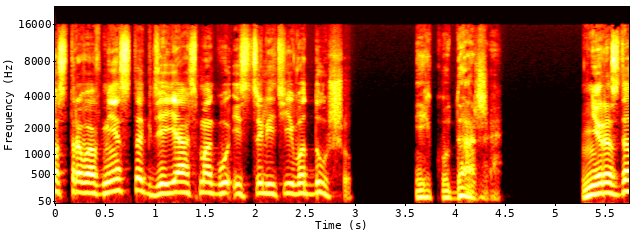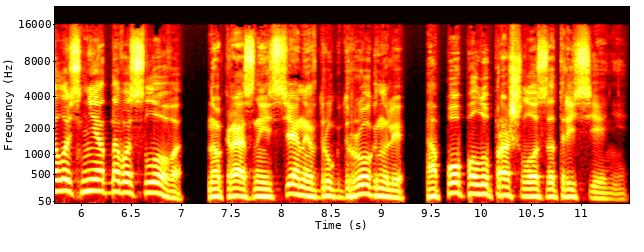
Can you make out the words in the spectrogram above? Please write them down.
острова в место, где я смогу исцелить его душу». «И куда же?» Не раздалось ни одного слова, но красные стены вдруг дрогнули, а по полу прошло сотрясение.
